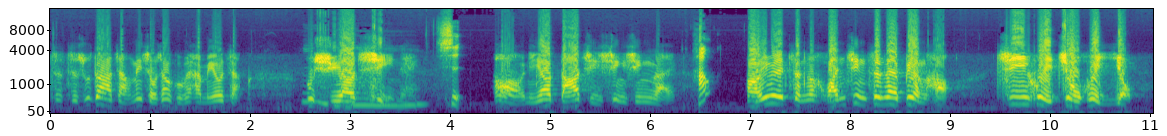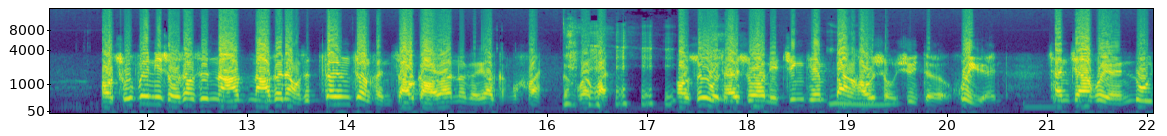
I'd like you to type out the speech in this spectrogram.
这指数大涨，你手上的股票还没有涨，不需要气馁是哦，你要打起信心来好，啊，因为整个环境正在变好，机会就会有。哦，除非你手上是拿拿着那种是真正很糟糕，那那个要赶快换，赶快换。哦，所以我才说，你今天办好手续的会员，参加会员入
